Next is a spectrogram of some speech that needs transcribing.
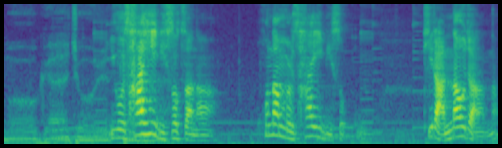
뭐가 좋을? 이거 4힐 있었잖아 혼합물 4힐 있었고 딜 안 나오지 않았나?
